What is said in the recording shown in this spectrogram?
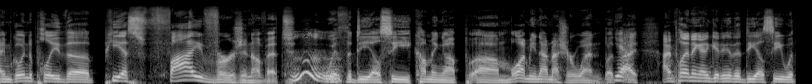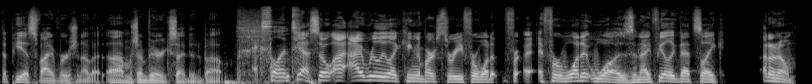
I'm going to play the PS5 version of it with the DLC coming up. Um, well, I mean I'm not sure when, but Yeah. I I'm planning on getting the DLC with the PS5 version of it, um, which I'm very excited about. Excellent. Yeah, so I, I really like Kingdom Hearts three for what it, for for what it was, and I feel like that's like I don't know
